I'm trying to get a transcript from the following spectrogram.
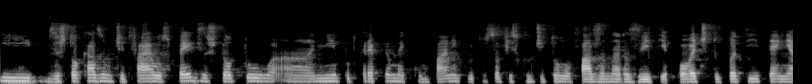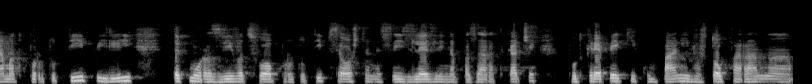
И защо казвам, че това е успех? Защото а, ние подкрепяме компании, които са в изключително фаза на развитие. Повечето пъти те нямат прототип или тък му развиват своя прототип, все още не са излезли на пазара. Така че, подкрепяйки компании в толкова ранна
